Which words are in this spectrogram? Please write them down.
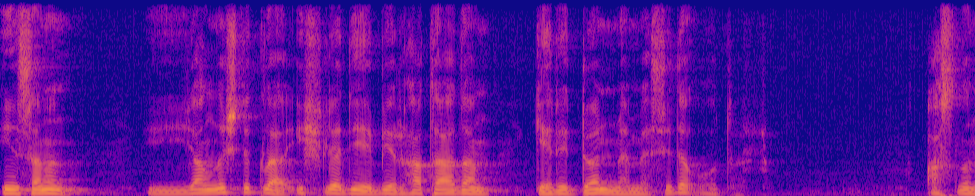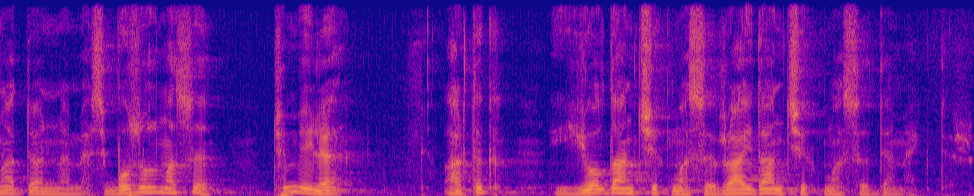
insanın yanlışlıkla işlediği bir hatadan geri dönmemesi de odur. Aslına dönmemesi, bozulması tümüyle artık yoldan çıkması, raydan çıkması demektir.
